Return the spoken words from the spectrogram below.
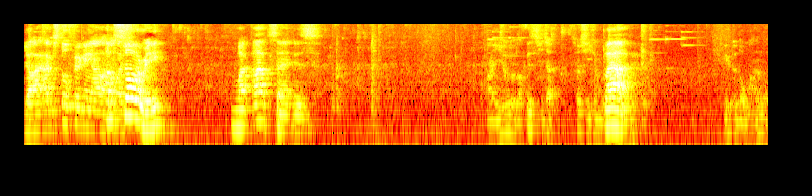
Yo, I, I'm still figuring out how I'm much. sorry. My accent is 아, 이 정도다. It's 진짜 솔직히 이 정도. bad. 이것도 너무 많은 것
